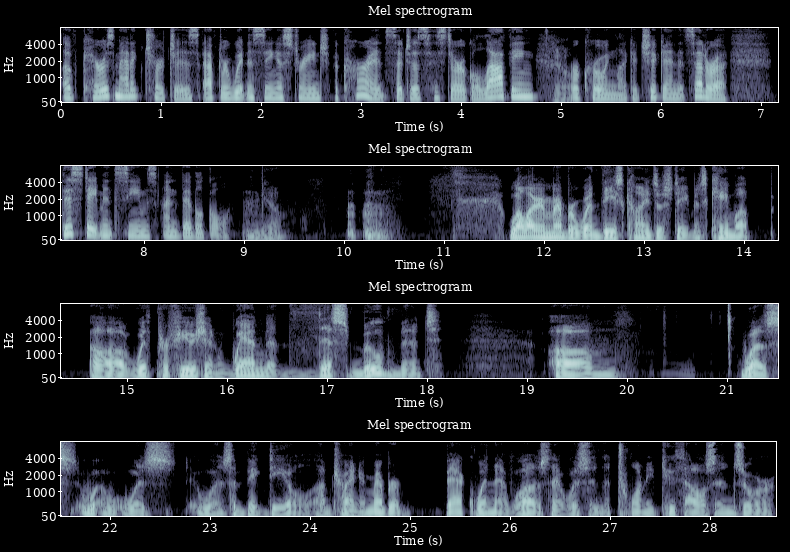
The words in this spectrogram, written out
of charismatic churches after witnessing a strange occurrence such as hysterical laughing Yeah. or crowing like a chicken, etc. This statement seems unbiblical. Yeah. well, I remember when these kinds of statements came up uh, with profusion when this movement um, was was was a big deal. I'm trying to remember back when that was. That was in the 20, 2000s or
